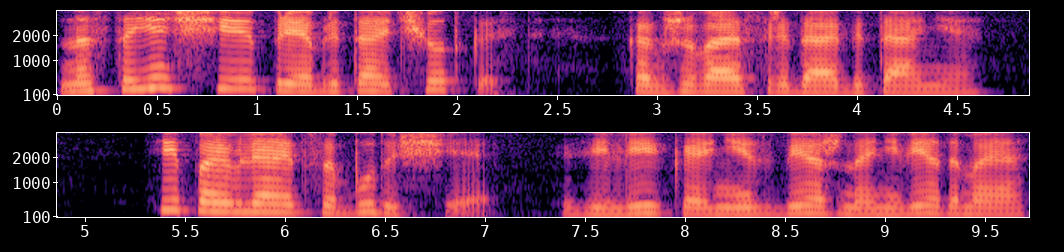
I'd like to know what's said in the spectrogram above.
Настоящее приобретает четкость, как живая среда обитания, и появляется будущее, великое, неизбежное, неведомое,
